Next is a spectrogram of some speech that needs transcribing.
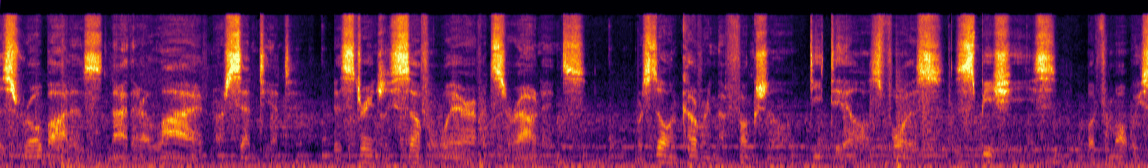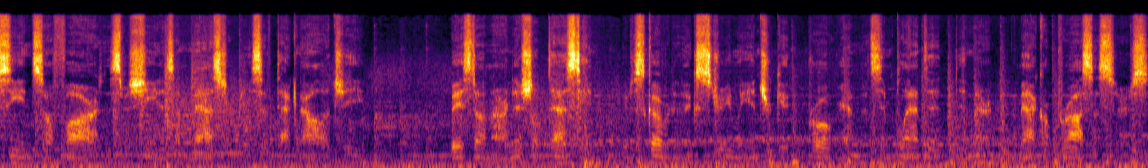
This robot is neither alive nor sentient, It is strangely self-aware of its surroundings. We're still uncovering the functional details for this species, but from what we've seen so far, this machine is a masterpiece of technology. Based on our initial testing, we discovered an extremely intricate program that's implanted in their macroprocessors.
